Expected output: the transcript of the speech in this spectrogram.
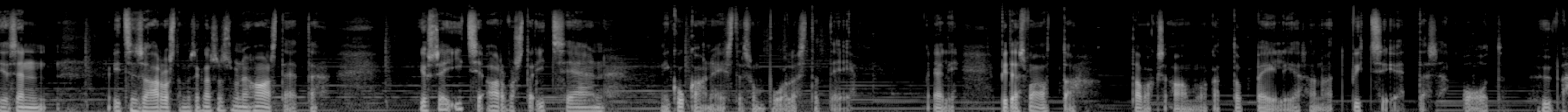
Ja sen itsensä arvostamisen kanssa on sellainen haaste, että jos ei itse arvosta itseään, niin kukaan ei sitä sun puolesta tee. Eli pitäisi vaan ottaa tavaksi aamulla katsoa peiliä ja sanoa, että vitsi, että sä oot hyvä.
